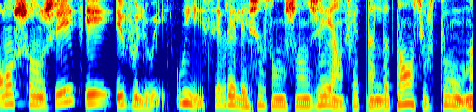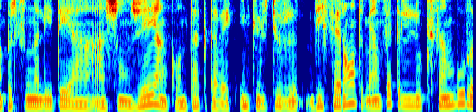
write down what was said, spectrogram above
ont changé et évolué? Oui, c'est vrai, les choses ont changé en fait dans le temps. Surtout, ma personnalité a, a, changé en contact avec une culture différente. Mais en fait, le Luxembourg,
